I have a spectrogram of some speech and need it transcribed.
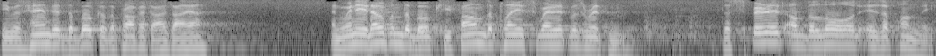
he was handed the book of the prophet Isaiah, and when he had opened the book, he found the place where it was written, The Spirit of the Lord is upon me.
